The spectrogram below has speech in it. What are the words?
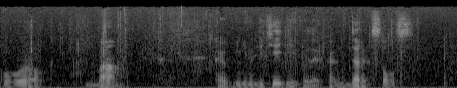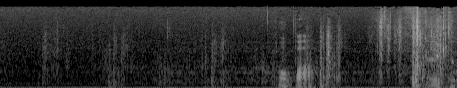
кувырок. Бам. Как бы не улететь никуда, как в Dark Souls. Опа. Это...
